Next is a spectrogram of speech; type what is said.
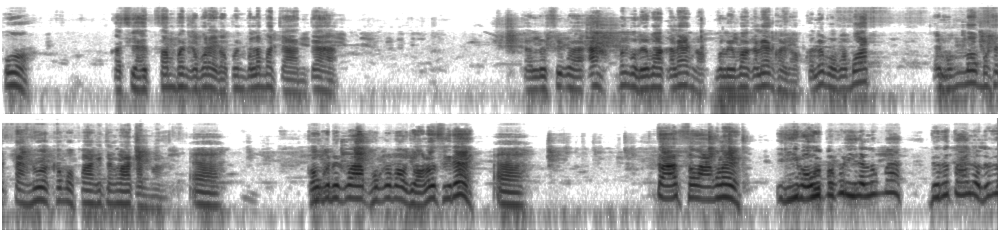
โอ้ก็สิให้ซ้ำเพิ่นก็บ่ได้ดอกเพิ่นปรมาจารย์แต่หากการรู้สึกว่าอะมันบ่เหลือว่ากระแลงดอกบ่เหลือว่ากระแลงข่อยดอกก็เลยบอกว่าบอสให้ผมลงมาสักตั้งด้วยเขาบอกฟังกันจังว่ากันมาอ่าผมก็นึกว่าผมก็เว้าหยอกแล้วสิเด้อ่าตาสว่างเลย อีทีบอกอุ้ยพอดีแล้วลุกมาเดี๋ยวจะตายแล้วเดี๋ยวล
